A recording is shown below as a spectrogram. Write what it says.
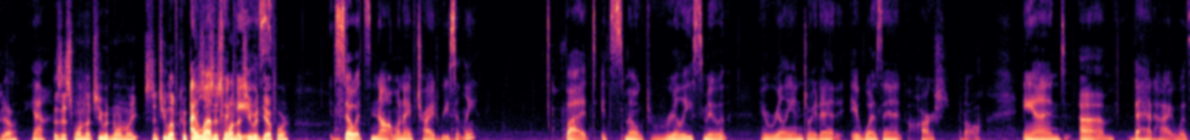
Yeah. Yeah. Is this one that you would normally, since you love cookies, I love is this one that you would go for? So it's not one I've tried recently, but it smoked really smooth. I really enjoyed it. It wasn't harsh at all. And um, the head high was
